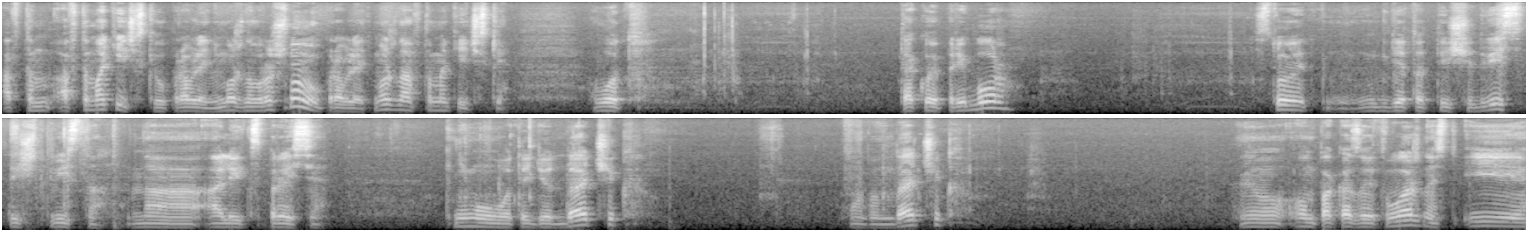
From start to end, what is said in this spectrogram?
автом, автоматическое управление. Можно вручную управлять, можно автоматически. Вот такой прибор Стоит где-то 1200-1300 на Алиэкспрессе. К нему вот идет датчик. Вот он датчик. Он показывает влажность и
